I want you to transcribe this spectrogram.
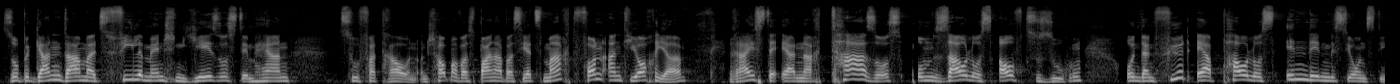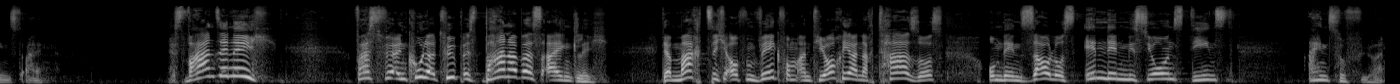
So begannen damals viele Menschen Jesus, dem Herrn, zu vertrauen. Und schaut mal, was Barnabas jetzt macht. Von Antiochia reiste er nach Tarsus, um Saulus aufzusuchen. Und dann führt er Paulus in den Missionsdienst ein. Das ist wahnsinnig! Was für ein cooler Typ ist Barnabas eigentlich? Der macht sich auf den Weg vom Antiochia nach Tarsus, um den Saulus in den Missionsdienst einzuführen.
